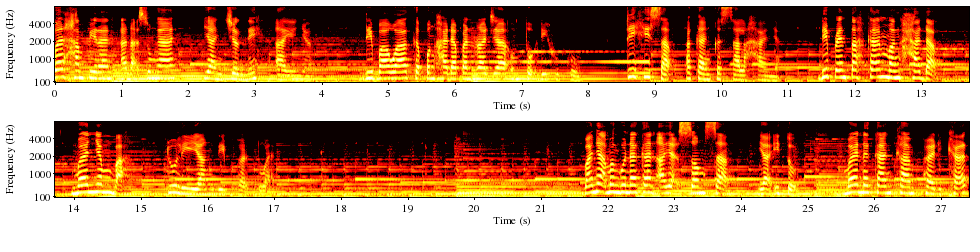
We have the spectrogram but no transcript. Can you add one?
berhampiran anak sungai yang jernih airnya. Dibawa ke penghadapan raja untuk dihukum. Dihisap akan kesalahannya. Diperintahkan menghadap, menyembah duli yang dipertuan. Banyak menggunakan ayat songsang iaitu menekankan predikat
